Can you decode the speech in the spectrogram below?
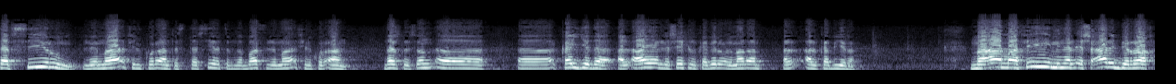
تفسير لما في القرآن то есть تفسير ابن عباس لما في القرآن даже то есть он قيد الآية لشيخ الكبير والمرأة الكبيرة مع ما فيه من الإشعار بالرفع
